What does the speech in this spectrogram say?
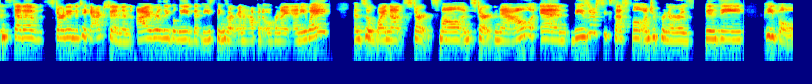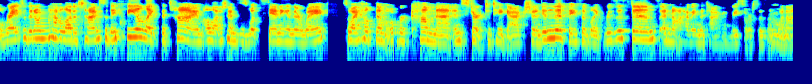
instead of starting to take action. And I really believe that these things aren't going to happen overnight anyway. And so why not start small and start now? And these are successful entrepreneurs, busy, people, right? So they don't have a lot of time. So they feel like the time a lot of times is what's standing in their way. So I help them overcome that and start to take action in the face of like resistance and not having the time and resources and whatnot.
